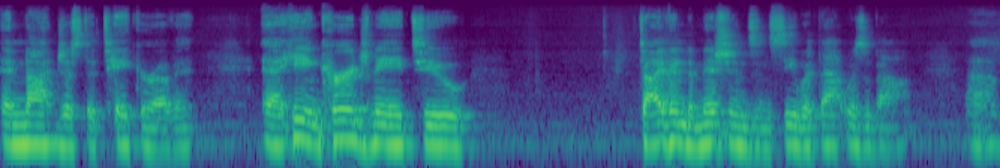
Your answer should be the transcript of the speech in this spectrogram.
and not just a taker of it. Uh, he encouraged me to dive into missions and see what that was about. Um,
